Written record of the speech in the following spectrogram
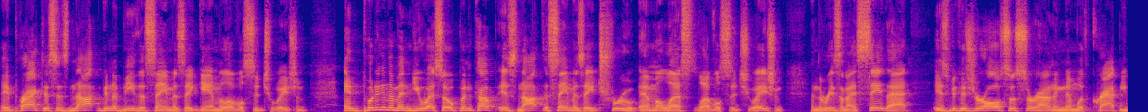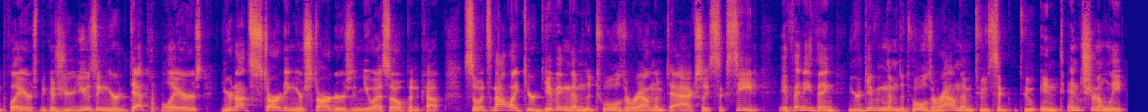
A practice is not going to be the same as a game level situation. And putting them in US Open Cup is not the same as a true MLS level situation. And the reason I say that is because you're also surrounding them with crappy players because you're using your depth players. You're not starting your starters in US Open Cup. So it's not like you're giving them the tools around them to actually succeed. If anything, you're giving them the tools around them to to intentionally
